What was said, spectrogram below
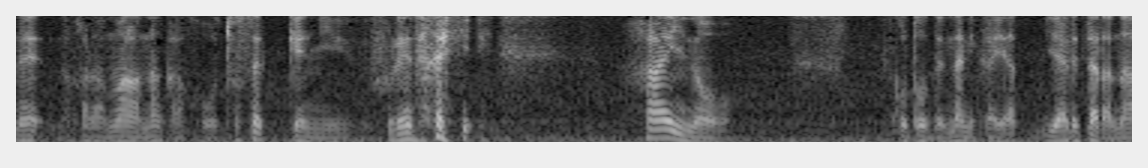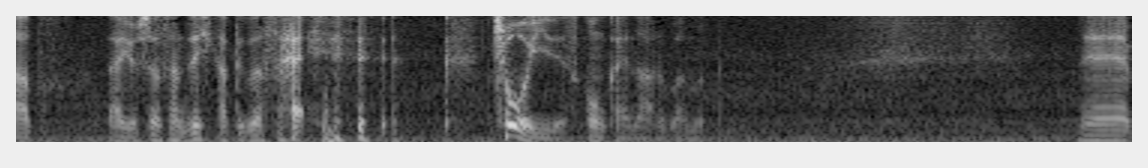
ね、だからまあなんかこう著作権に触れない 範囲のことで何かや、やれたらなと。吉田さんぜひ買ってください 超いいです、今回のアルバム。ね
